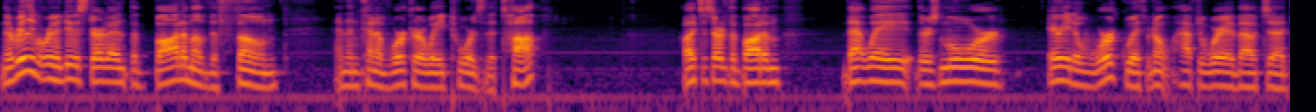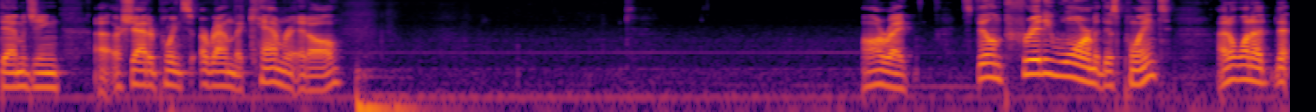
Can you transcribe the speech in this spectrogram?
Now really what we're going to do is start at the bottom of the phone and then kind of work our way towards the top. I like to start at the bottom. That way there's more area to work with. We don't have to worry about uh, damaging uh, or shattered points around the camera at all. Alright, it's feeling pretty warm at this point. I don't want to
